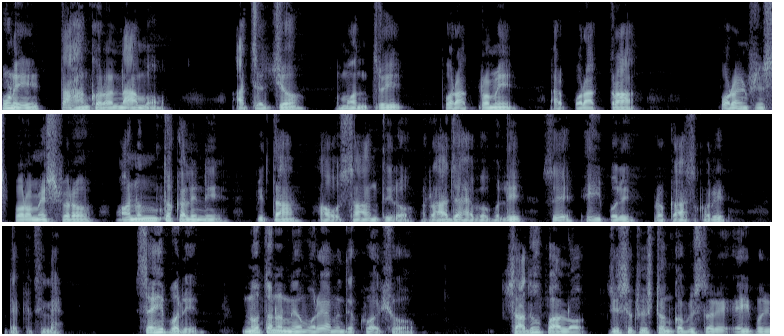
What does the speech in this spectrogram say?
ପୁଣି ତାହାଙ୍କର ନାମ ଆଚାର୍ଯ୍ୟ ମନ୍ତ୍ରୀ ପରାକ୍ରମୀ ପରାକ୍ରା ପରମେଶ୍ୱର ଅନନ୍ତକାଳୀନ ପିତା ଆଉ ଶାନ୍ତିର ରାଜା ହେବ ବୋଲି ସେ ଏହିପରି ପ୍ରକାଶ କରି ଲେଖିଥିଲେ ସେହିପରି ନୂତନ ନିୟମରେ ଆମେ ଦେଖୁଅଛୁ ସାଧୁ ପାଲ ଯୀଶୁଖ୍ରୀଷ୍ଟଙ୍କ ବିଷୟରେ ଏହିପରି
